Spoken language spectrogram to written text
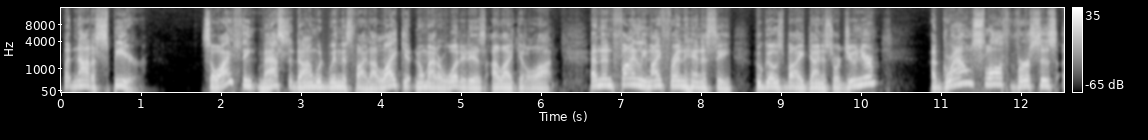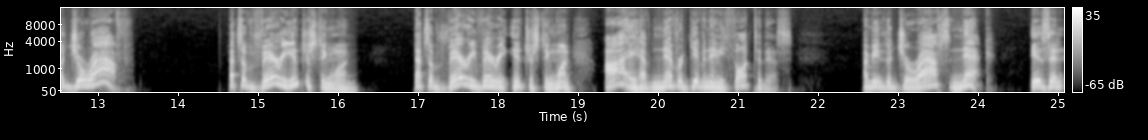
but not a spear. So I think Mastodon would win this fight. I like it no matter what it is. I like it a lot. And then finally, my friend Hennessy, who goes by Dinosaur Jr., a ground sloth versus a giraffe. That's a very interesting one. That's a very, very interesting one. I have never given any thought to this. I mean, the giraffe's neck is an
